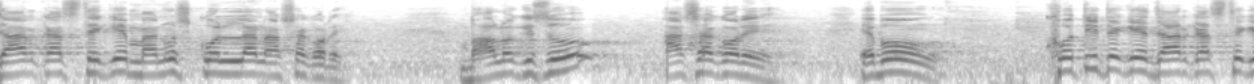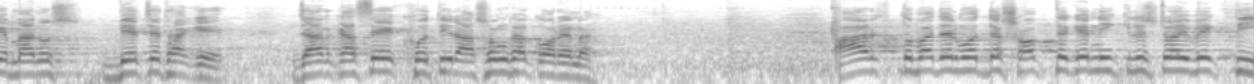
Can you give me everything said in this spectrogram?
যার কাছ থেকে মানুষ কল্যাণ আশা করে, ভালো কিছু আশা করে এবং ক্ষতি থেকে যার কাছ থেকে মানুষ বেঁচে থাকে, যার কাছে ক্ষতির আশঙ্কা করে না। আর তোমাদের মধ্যে সব থেকে নিকৃষ্ট ওই ব্যক্তি,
